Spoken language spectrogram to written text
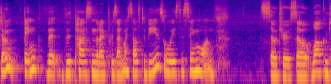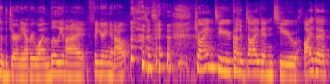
don't think that the person that I present myself to be is always the same one. So true. So, welcome to the journey, everyone. Lily and I figuring it out. Trying to kind of dive into either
